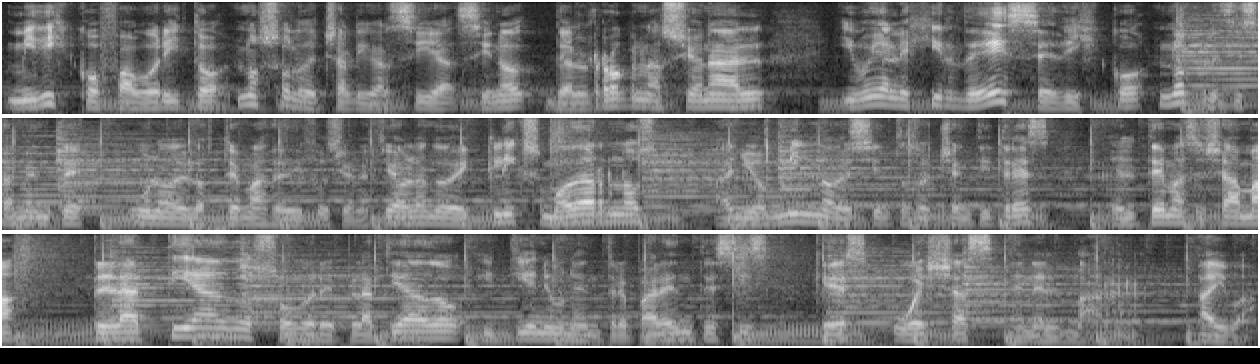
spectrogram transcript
mi disco favorito, no solo de Charlie García, sino del rock nacional, y voy a elegir de ese disco, no precisamente uno de los temas de difusión. Estoy hablando de Clicks Modernos, año 1983. El tema se llama Plateado sobre Plateado y tiene un entre paréntesis que es Huellas en el Mar. Ahí va.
